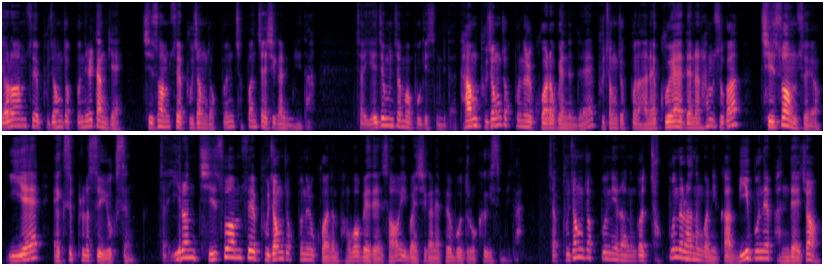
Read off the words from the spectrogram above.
여러 함수의 부정적분 1단계, 지수함수의 부정적분 첫 번째 시간입니다. 자, 예제 문제 한번 보겠습니다. 다음 부정적분을 구하라고 했는데 부정적분 안에 구해야 되는 함수가 지수함수예요. 2의 x 플러스 6승. 자, 이런 지수함수의 부정적분을 구하는 방법에 대해서 이번 시간에 배워보도록 하겠습니다. 자, 부정적분이라는 건 적분을 하는 거니까 미분의 반대죠.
